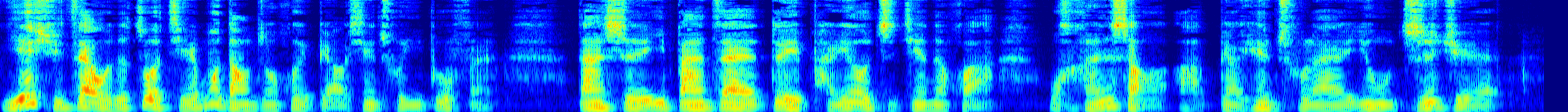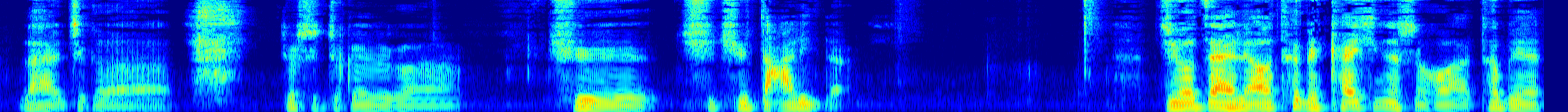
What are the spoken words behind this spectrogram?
也许在我的做节目当中会表现出一部分，但是一般在对朋友之间的话，我很少啊表现出来用直觉来这个，就是这个这个。去去去打理的，只有在聊特别开心的时候啊，特别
